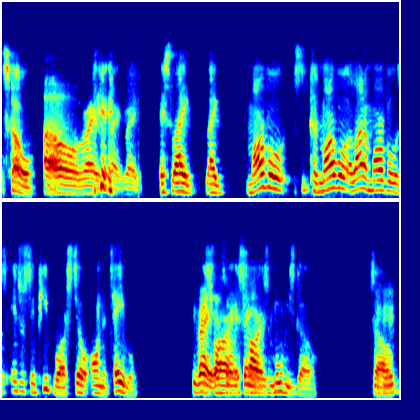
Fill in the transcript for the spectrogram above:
So Oh, right. Right. Right. it's like like Marvel because Marvel a lot of Marvel's interesting people are still on the table Right. as far as far as movies go. So Mhm.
